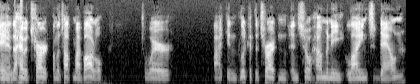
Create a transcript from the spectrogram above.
and I have a chart on the top of my bottle where I can look at the chart and, and show how many lines down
